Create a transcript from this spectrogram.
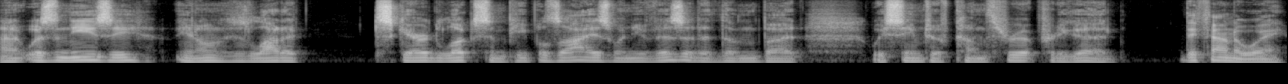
Uh, it wasn't easy. You know, there's a lot of scared looks in people's eyes when you visited them, but we seem to have come through it pretty good. They found a way.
